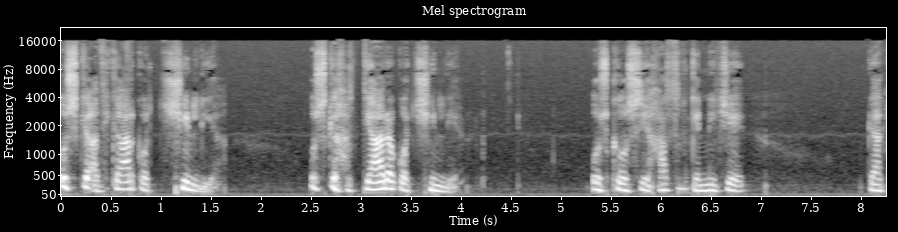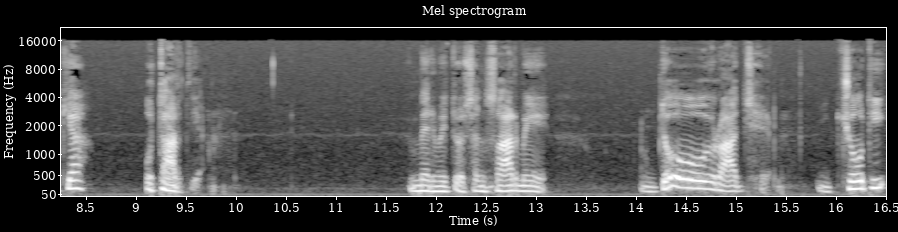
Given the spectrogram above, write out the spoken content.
उसके अधिकार को छीन लिया। उसके हथियारों को छीन लिया। उसको सिंहासन के नीचे क्या किया? उतार दिया। मेरे मित्र, संसार में दो राज्य है, ज्योति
